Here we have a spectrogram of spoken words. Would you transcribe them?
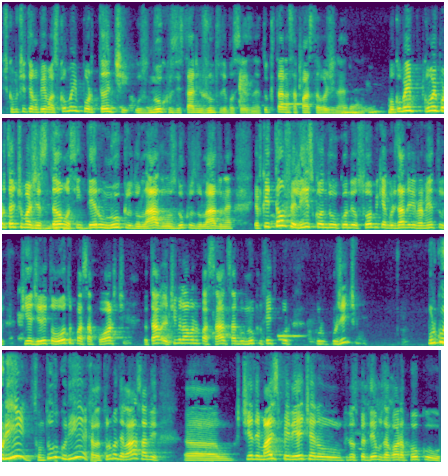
Desculpa te interromper, mas como é importante os núcleos estarem juntos de vocês, né? Tu que está nessa pasta hoje, né? Como é, como é importante uma gestão, assim, ter um núcleo do lado, os núcleos do lado, né? Eu fiquei tão feliz quando, quando eu soube que a Gurizada de Livramento tinha direito a outro passaporte. Eu, tava, eu tive lá no ano passado, sabe, um núcleo feito por, por, por gente, por guri, são tudo guri, aquela turma de lá, sabe? Uh, o que tinha de mais experiente era o que nós perdemos agora há pouco,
